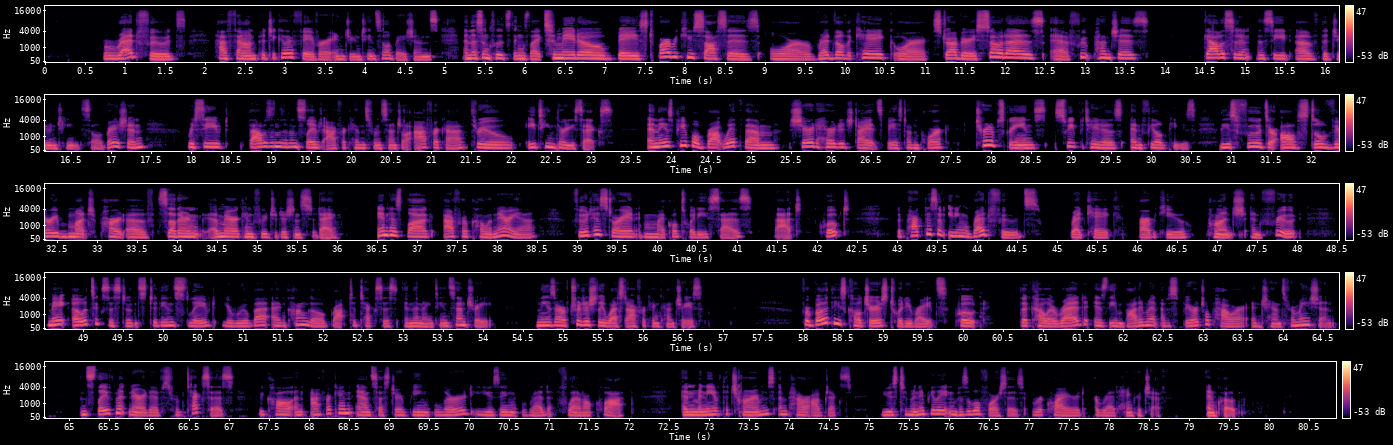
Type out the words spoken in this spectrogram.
red foods have found particular favor in Juneteenth celebrations, and this includes things like tomato based barbecue sauces, or red velvet cake, or strawberry sodas, uh, fruit punches. Galveston, the seat of the Juneteenth celebration, received thousands of enslaved Africans from Central Africa through 1836. And these people brought with them shared heritage diets based on pork, turnip greens, sweet potatoes, and field peas. These foods are all still very much part of Southern American food traditions today. In his blog, Afroculinaria, food historian Michael Twitty says that, quote, the practice of eating red foods, red cake, barbecue, punch, and fruit, may owe its existence to the enslaved Yoruba and Congo brought to Texas in the 19th century. And these are traditionally West African countries. For both these cultures, Twitty writes, quote, the color red is the embodiment of spiritual power and transformation. Enslavement narratives from Texas recall an African ancestor being lured using red flannel cloth, and many of the charms and power objects used to manipulate invisible forces required a red handkerchief. End quote.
